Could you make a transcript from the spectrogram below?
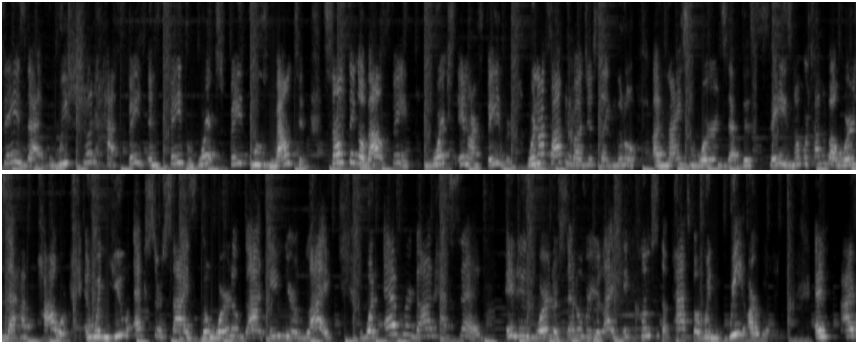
says that we should have faith and faith works. Faith moves mountain. Something about faith works in our favor. We're not talking about just like little uh, nice words that this says. No, we're talking about words that have power. And when you exercise the word of God in your life, whatever God has said in his word or said over your life, it comes to pass. But when we are willing, and I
